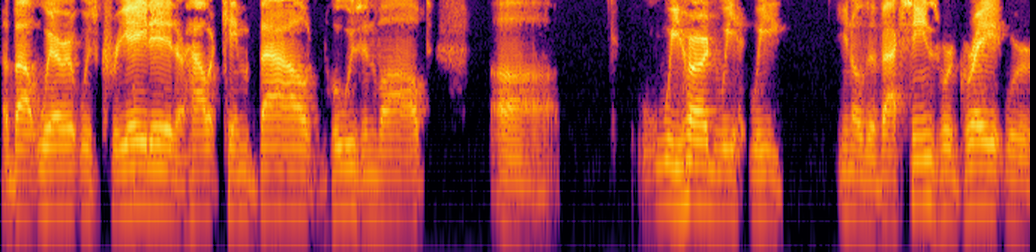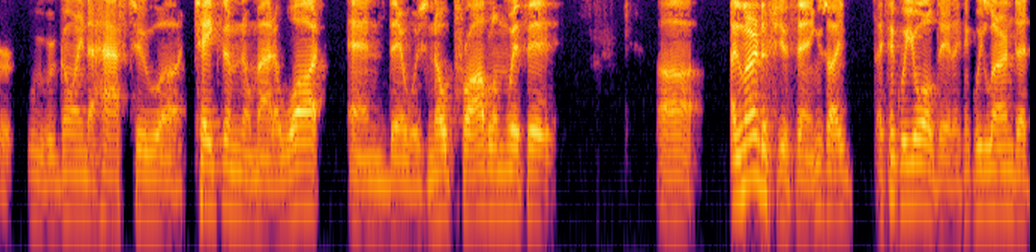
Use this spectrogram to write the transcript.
about where it was created or how it came about, who was involved. Uh, we heard we we you know the vaccines were great. We're we were going to have to uh, take them no matter what, and there was no problem with it. Uh, I learned a few things. I I think we all did. I think we learned that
